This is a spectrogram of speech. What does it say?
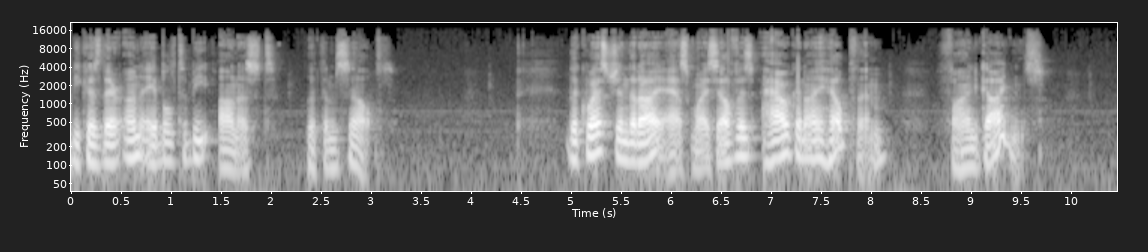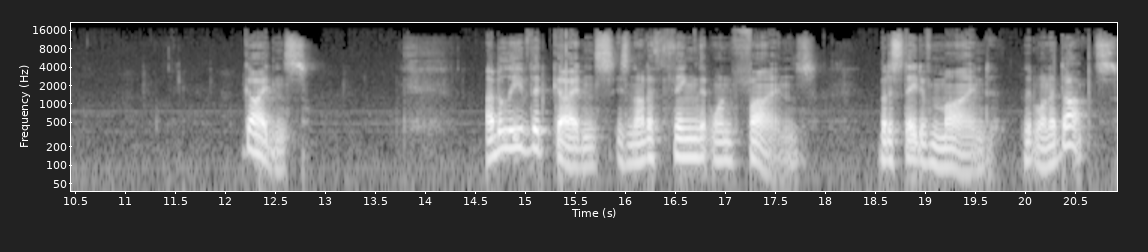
because they're unable to be honest with themselves. The question that I ask myself is how can I help them find guidance? Guidance. I believe that guidance is not a thing that one finds, but a state of mind that one adopts.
